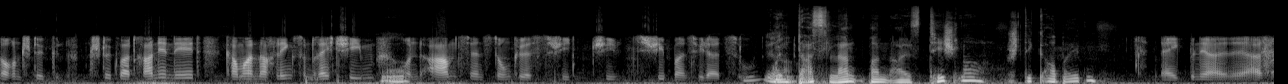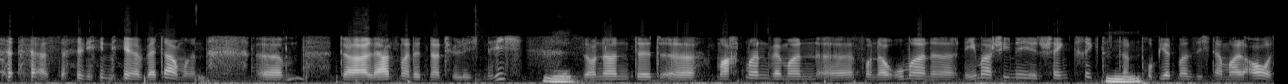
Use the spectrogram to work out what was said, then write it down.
noch ein Stück, ein Stück was dran genäht, kann man nach links und rechts schieben Ja. und abends, wenn es dunkel ist, schiebt, schiebt, schiebt man es wieder zu. Ja. Und das lernt man als Tischler, Stickarbeiten? Na, ich bin ja in erster Linie Wettermann. Ähm, da lernt man das natürlich nicht, Nee. sondern das äh, macht man, wenn man äh, von der Oma eine Nähmaschine geschenkt kriegt, Mhm. dann probiert man sich da mal aus.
